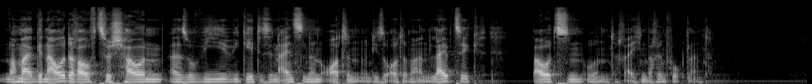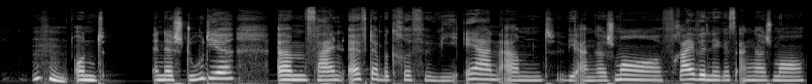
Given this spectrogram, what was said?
nochmal genau darauf zu schauen, also wie, wie geht es in einzelnen Orten. Und diese Orte waren Leipzig, Bautzen und Reichenbach im Vogtland. Mhm. Und in der Studie ähm, fallen öfter Begriffe wie Ehrenamt, wie Engagement, freiwilliges Engagement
